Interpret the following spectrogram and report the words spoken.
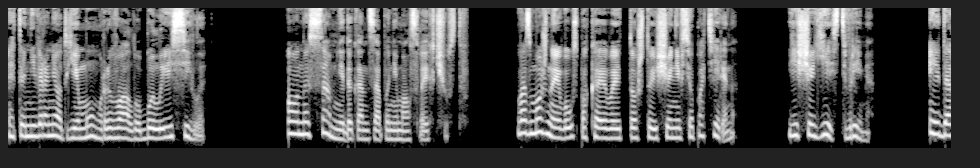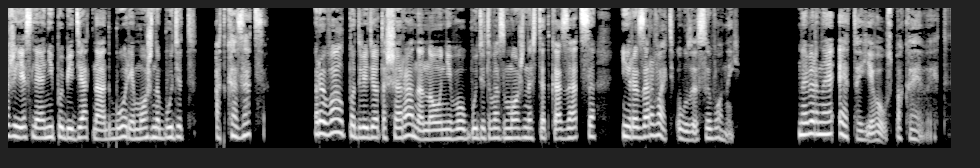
Это не вернет ему, Рывалу, былые силы. Он и сам не до конца понимал своих чувств. Возможно, его успокаивает то, что еще не все потеряно. Еще есть время. И даже если они победят на отборе, можно будет отказаться. Рывал подведет Ашарана, но у него будет возможность отказаться и разорвать узы с Ивоной. Наверное, это его успокаивает.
